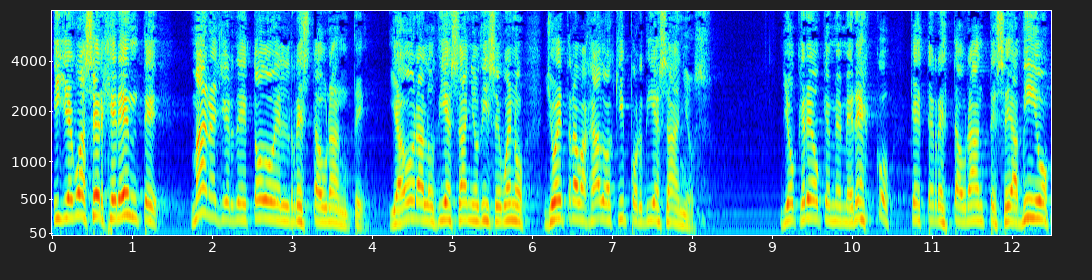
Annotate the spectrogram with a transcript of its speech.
y llegó a ser gerente, manager de todo el restaurante. Y ahora a los 10 años dice, bueno, yo he trabajado aquí por 10 años. Yo creo que me merezco que este restaurante sea mío.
